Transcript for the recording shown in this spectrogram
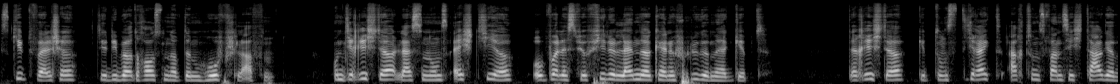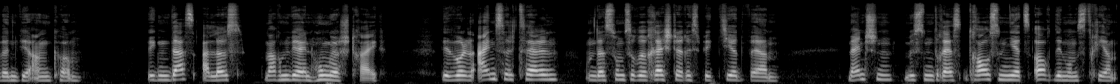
Es gibt welche, die lieber draußen auf dem Hof schlafen. Und die Richter lassen uns echt hier, obwohl es für viele Länder keine Flüge mehr gibt. Der Richter gibt uns direkt 28 Tage, wenn wir ankommen. Wegen das alles machen wir einen Hungerstreik. Wir wollen Einzelzellen und dass unsere Rechte respektiert werden. Menschen müssen draußen jetzt auch demonstrieren,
